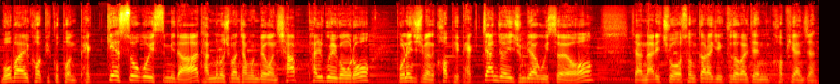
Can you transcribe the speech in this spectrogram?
모바일 커피 쿠폰 100개 쏘고 있습니다. 단문 50원 장문 100원 샵 8910으로 보내주시면 커피 100잔 저희 준비하고 있어요. 자 날이 추워 손가락이 굳어갈 땐 커피 한 잔.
